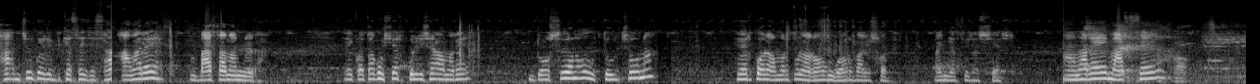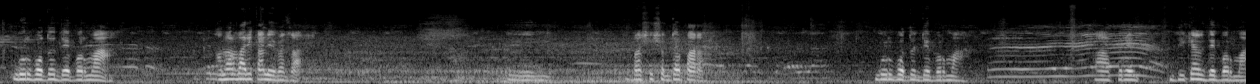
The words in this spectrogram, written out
হাত জোর করে বিকাশ চাইছি স্যার। আমারে বাঁচান আপনারা এই কথা কইছি আর পুলিশে আমারে দর্শও না তুলছেও না। এরপর আমার পোলা রং ঘর বাড়ি সব ভাঙ্গা চুরা শেষ। আমার এই মাসে গুরুপদ দেবর মা। আমার বাড়ি কালী বাজার। এই বাসি সর্দার পাড়া। গুরুপদ দেবর মা। তারপরে বিকাশ দেবর মা।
